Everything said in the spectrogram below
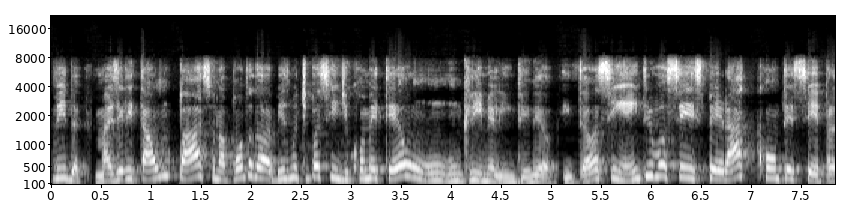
vida, mas ele tá um passo na ponta do abismo, tipo assim, de cometer um, um- um crime ali, entendeu? Então, assim, entre você esperar acontecer pra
